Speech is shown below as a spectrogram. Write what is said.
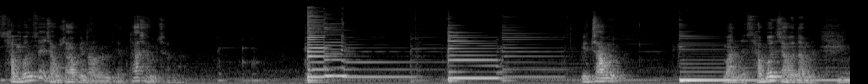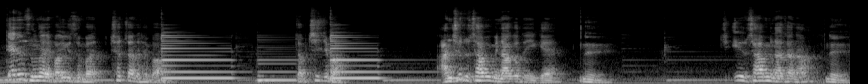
3번 세 자꾸 잡이 나는데 다시 한번 쳐봐. 이 잡을 맞네. 4번 잡고 나면 떼는 순간에 봐. 여기서 봐. 쳤잖아 해봐. 잡 치지 마 안 쳐도 잡음이 나거든 이게. 네. 이거 잡음이 나잖아. 네.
